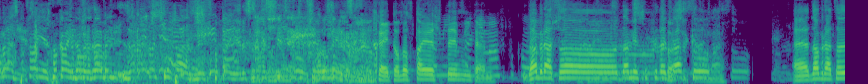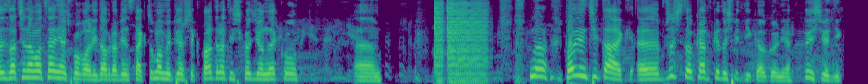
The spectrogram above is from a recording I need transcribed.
Dobra, spokojnie, spokojnie, dobra, zaraz, zaraz kończymy czas, więc spokojnie, Okej, to dostajesz tym i ten. Dobra, to dam jeszcze chwilę czasu. E, dobra, to zaczynam oceniać powoli. Dobra, więc tak, tu mamy pierwszy kwadrat, jeśli chodzi o Neku. Em, no, powiem ci tak, e, wrzuć tą kartkę do świetnika ogólnie. Tu jest świetnik.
